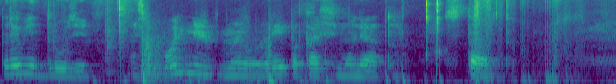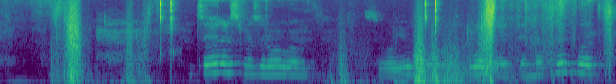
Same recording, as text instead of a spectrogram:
Привіт, друзі! А сьогодні ми в грі ПК Симулятор. Старт. Цей раз ми зробимо свою гру. Створити. Наприклад,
